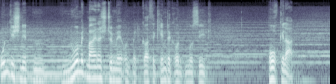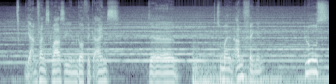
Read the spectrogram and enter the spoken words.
ungeschnitten, nur mit meiner Stimme und mit Gothic Hintergrundmusik hochgeladen. Wie anfangs quasi in Gothic 1 der, zu meinen Anfängen. Bloß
